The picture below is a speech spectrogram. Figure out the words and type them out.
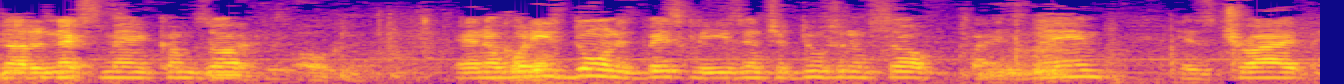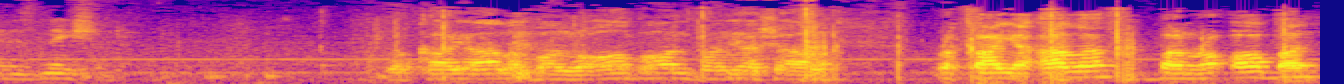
Now the next man comes up, Okay. and uh, what he's doing is basically he's introducing himself by his name, his tribe, and his nation. Rakaya Allah, Ban Ra'aban,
